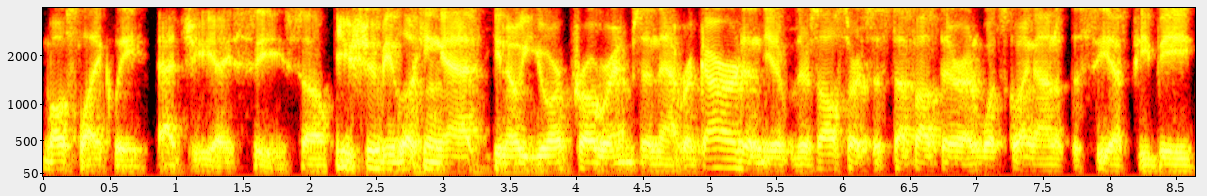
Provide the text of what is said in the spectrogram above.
most likely at GAC. So you should be looking at you know your programs in that regard, and you know there's all sorts of stuff out there and what's going on with the CFPB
